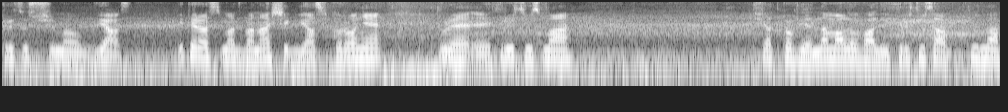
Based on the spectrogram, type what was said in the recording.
Chrystus trzymał gwiazd. I teraz ma 12 gwiazd w koronie, które e, Chrystus ma świadkowie namalowali Chrystusa, tu na,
